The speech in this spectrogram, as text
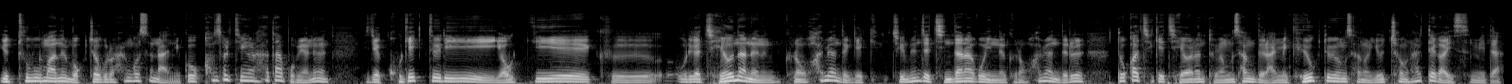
유튜브만을 목적으로 한 것은 아니고 컨설팅을 하다 보면은 이제 고객들이 여기에 그 우리가 재현하는 그런 화면들 지금 현재 진단하고 있는 그런 화면들을 똑같이 이렇게 재현한 동영상들 아니면 교육 동영상을 요청을 할 때가 있습니다.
